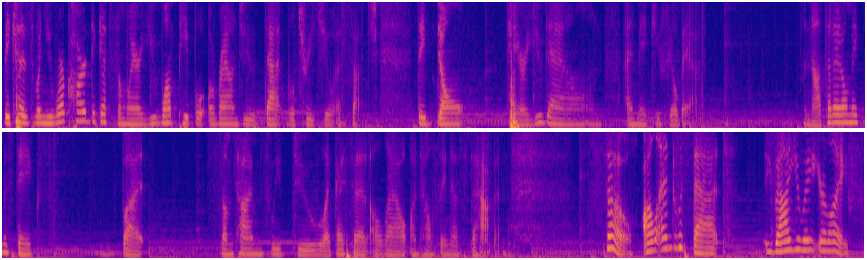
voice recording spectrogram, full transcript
Because when you work hard to get somewhere, you want people around you that will treat you as such. They don't tear you down and make you feel bad. Not that I don't make mistakes, but sometimes we do, like I said, allow unhealthiness to happen. So I'll end with that. Evaluate your life.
